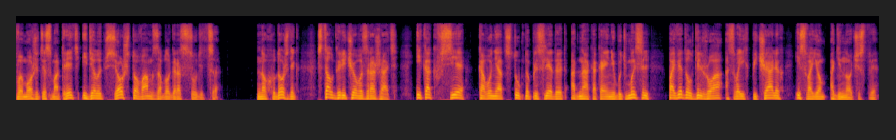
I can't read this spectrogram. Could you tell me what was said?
Вы можете смотреть и делать все, что вам заблагорассудится». Но художник стал горячо возражать, и как все, кого неотступно преследует одна какая-нибудь мысль, поведал Гильжуа о своих печалях и своем одиночестве.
